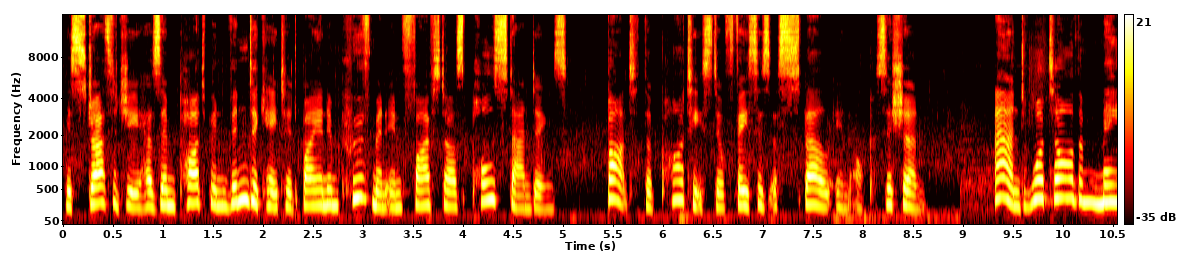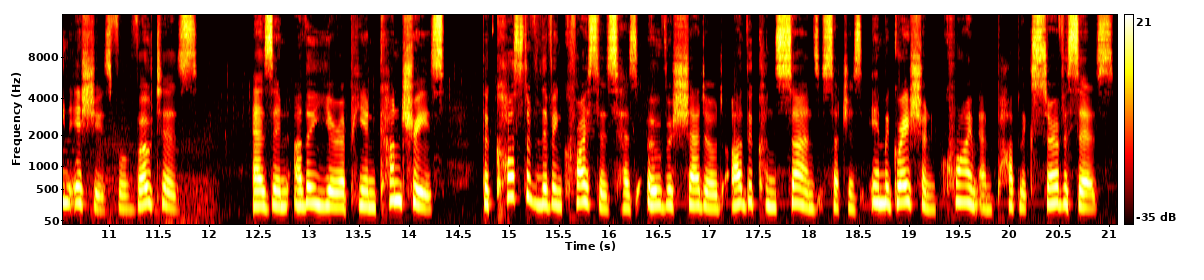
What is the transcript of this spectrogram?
His strategy has in part been vindicated by an improvement in Five Star's poll standings, but the party still faces a spell in opposition. And what are the main issues for voters? As in other European countries, the cost of living crisis has overshadowed other concerns such as immigration, crime, and public services.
